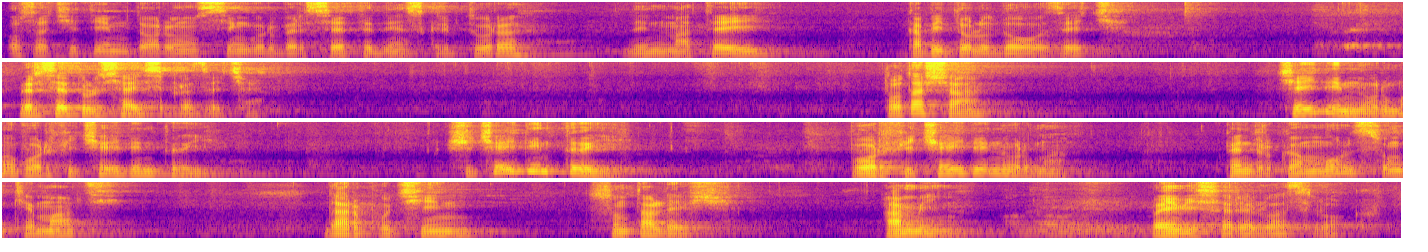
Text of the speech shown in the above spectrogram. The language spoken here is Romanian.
O să citim doar un singur verset din Scriptură, din Matei, capitolul 20, versetul 16. Tot așa, cei din urmă vor fi cei din tâi și cei din tâi vor fi cei din urmă, pentru că mulți sunt chemați, dar puțini sunt aleși. Amin. Amin. Vă invit să reluați loc.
